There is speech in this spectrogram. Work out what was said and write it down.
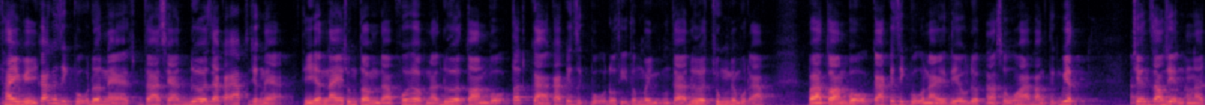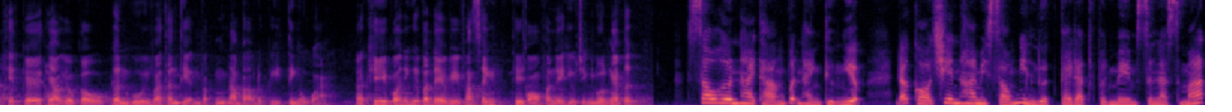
Thay vì các cái dịch vụ đơn lẻ chúng ta sẽ đưa ra các app riêng lẻ thì hiện nay trung tâm đã phối hợp là đưa toàn bộ tất cả các cái dịch vụ đô thị thông minh của chúng ta đưa chung lên một app và toàn bộ các cái dịch vụ này đều được là số hóa bằng tiếng Việt. Trên giao diện là thiết kế theo yêu cầu gần gũi và thân thiện và cũng đảm bảo được cái tính hiệu quả. Và khi có những cái vấn đề về phát sinh thì có phần đề hiệu chỉnh luôn ngay tức. Sau hơn 2 tháng vận hành thử nghiệm, đã có trên 26.000 lượt cài đặt phần mềm Sunla Smart.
